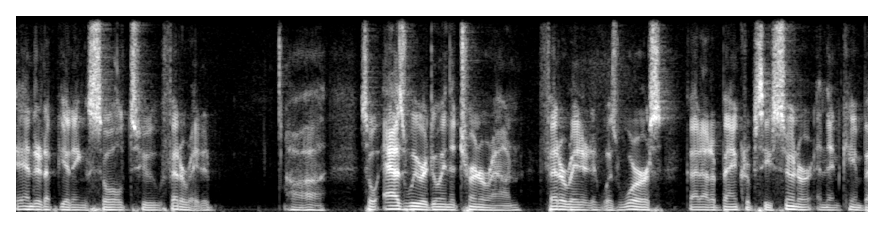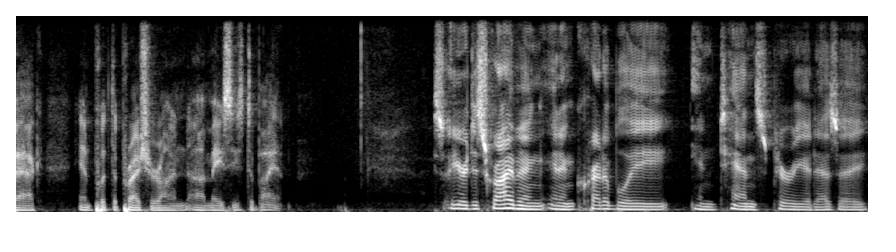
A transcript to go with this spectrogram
ended up getting sold to Federated. Uh, so as we were doing the turnaround, Federated it was worse, got out of bankruptcy sooner, and then came back and put the pressure on uh, Macy's to buy it. So you're describing an incredibly intense period as a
